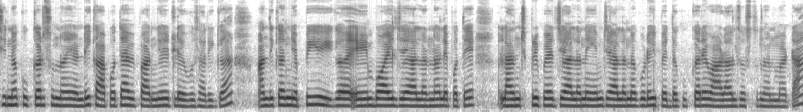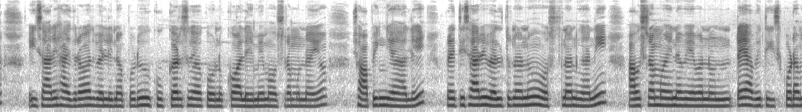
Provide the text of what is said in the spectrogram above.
చిన్న కుక్కర్స్ ఉన్నాయండి. కాకపోతే అవి పనిచేయట్లేవు సరిగ్గా. అందుకని చెప్పి ఇక ఏం బాయిల్ చేయాలన్నా లేకపోతే లంచ్ ప్రిపేర్ చేయాలన్నా ఏం చేయాలన్నా కూడా ఈ పెద్ద కుక్కరే వాడాల్సి వస్తుంది అనమాట ఈసారి హైదరాబాద్ వెళ్ళినప్పుడు కుక్కర్స్ కొనుక్కోవాలి. ఏమేమి అవసరం ఉన్నాయో షాపింగ్ చేయాలి. ప్రతిసారి వెళ్తున్నాను వస్తున్నాను కానీ అవసరమైనవి ఏమైనా ఉంటే అవి తీసుకోవడం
